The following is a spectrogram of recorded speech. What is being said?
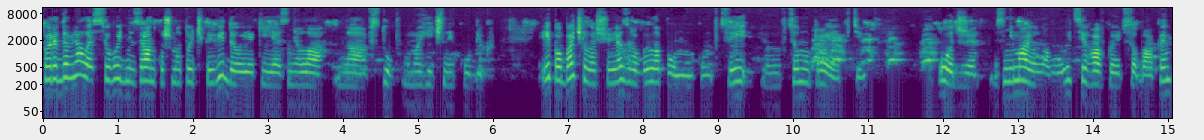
Передивлялась сьогодні зранку шматочки відео, які я зняла на вступ у магічний кубік, і побачила, що я зробила помилку в, цій, в цьому проєкті. Отже, знімаю на вулиці, гавкають собаки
